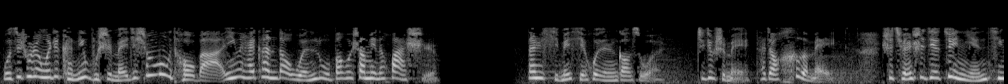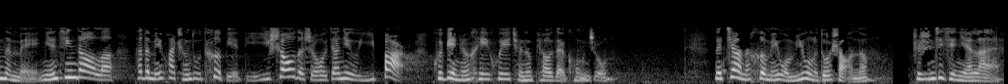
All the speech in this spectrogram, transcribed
我最初认为这肯定不是煤，这是木头吧？因为还看到纹路，包括上面的化石。但是洗煤协会的人告诉我，这就是煤，它叫褐煤，是全世界最年轻的煤，年轻到了它的煤化程度特别低，一烧的时候将近有一半会变成黑灰，全都飘在空中。那这样的褐煤我们用了多少呢？这是这些年来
